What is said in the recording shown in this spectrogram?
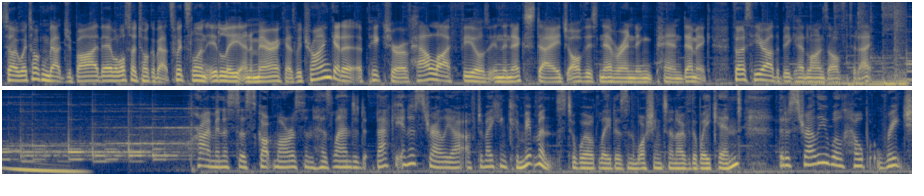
So we're talking about Dubai there. We'll also talk about Switzerland, Italy, and America as we try and get a, a picture of how life feels in the next stage of this never ending pandemic. First, here are the big headlines of today. Prime Minister Scott Morrison has landed back in Australia after making commitments to world leaders in Washington over the weekend that Australia will help reach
